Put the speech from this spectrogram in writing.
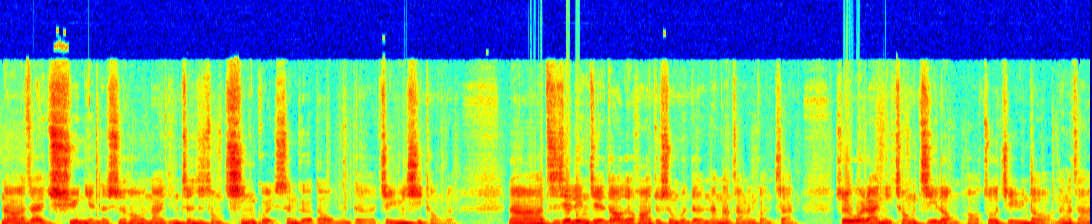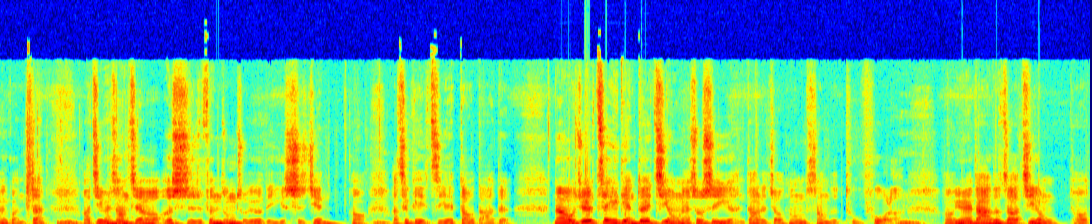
那在去年的时候，那已经正式从轻轨升格到我们的捷运系统了。那直接连接到的话，就是我们的南港展览馆站。所以未来你从基隆好坐捷运到南港展览馆站，嗯啊，基本上只要二十分钟左右的一个时间，哦，它是可以直接到达的。那我觉得这一点对基隆来说是一个很大的交通上的突破了，哦，因为大家都知道基隆哦。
